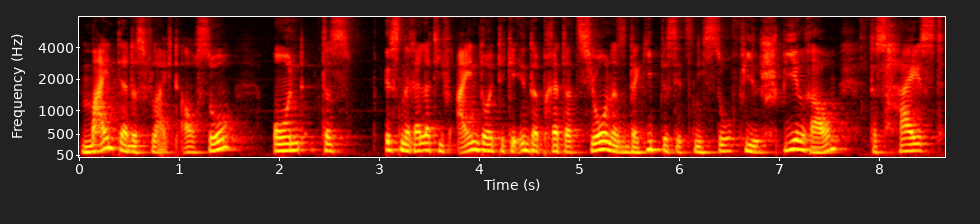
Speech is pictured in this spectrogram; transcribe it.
meint er das vielleicht auch so und das ist eine relativ eindeutige Interpretation. Also da gibt es jetzt nicht so viel Spielraum. Das heißt,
